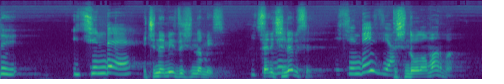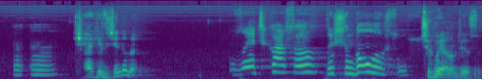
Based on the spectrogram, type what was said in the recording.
Dı- içinde. İçinde miyiz dışında mıyız? Sen İçinde. içinde misin? İçindeyiz ya. Dışında olan var mı? Hı hı. Herkes içinde mi? Uzaya çıkarsanız dışında olursunuz. Çıkmayalım diyorsun.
